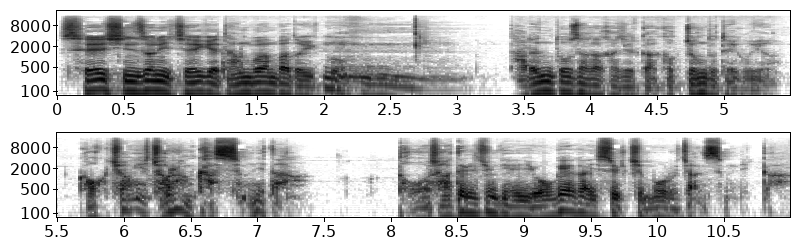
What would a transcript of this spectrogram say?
새 신선이 제게 당부한 바도 있고 다른 도사가 가질까 걱정도 되고요. 걱정이 저랑 같습니다. 도사들 중에 요괴가 있을지 모르지 않습니까?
